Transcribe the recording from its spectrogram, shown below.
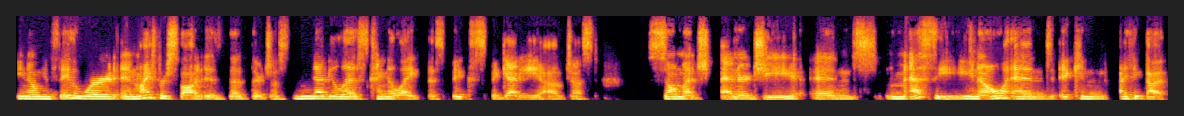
you know, we can say the word, and my first thought is that they're just nebulous, kind of like this big spaghetti of just so much energy and messy, you know, and it can, I think that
